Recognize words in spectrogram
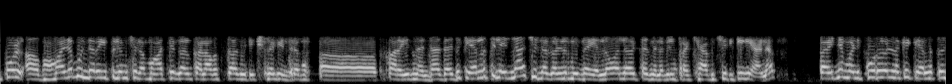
ഇപ്പോൾ മഴ മുന്നറിയിപ്പിലും ചില മാറ്റങ്ങൾ കാലാവസ്ഥാ നിരീക്ഷണ കേന്ദ്രം പറയുന്നുണ്ട്. അതായത് കേരളത്തിലെ എല്ലാ ജില്ലകളിലും ഇന്ന് യെല്ലോ അലേർട്ട് നിലവിൽ പ്രഖ്യാപിച്ചിരിക്കുകയാണ്. കഴിഞ്ഞ മണിക്കൂറുകളിലൊക്കെ കേരളത്തിൽ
